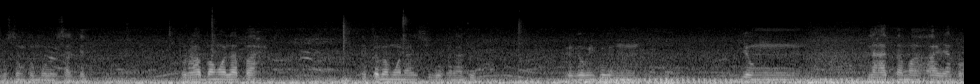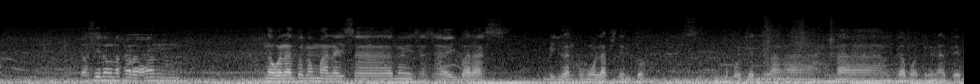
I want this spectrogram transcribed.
gustong tumulong sa akin pero habang wala pa ito na muna subukan natin. Gagawin ko yung yung lahat na makakaya ko. Kasi nung nakaraan nawalan to ng malay sa ano isa sa Ibaras. Biglang kumulaps din to. Buti na lang ah, na gamot rin natin.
